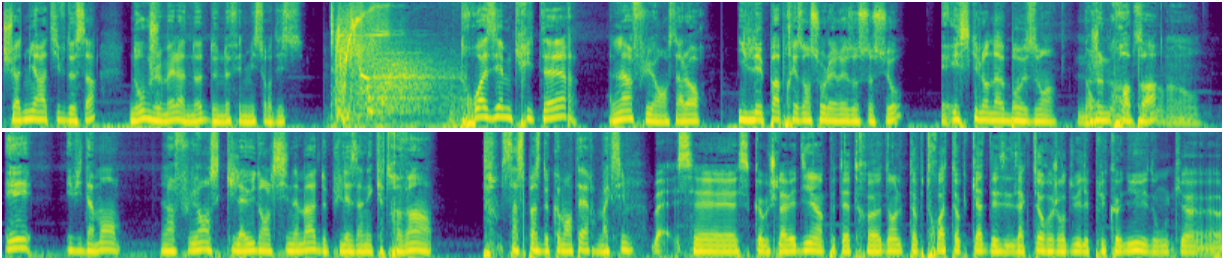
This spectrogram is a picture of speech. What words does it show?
Je suis admiratif de ça, donc je mets la note de 9,5 sur 10. Troisième critère, l'influence. Alors, il n'est pas présent sur les réseaux sociaux. Est-ce qu'il en a besoin? Non. Je ne crois pas. absolument. Non, non. Et évidemment, l'influence qu'il a eue dans le cinéma depuis les années 80, pff, ça se passe de commentaires, Maxime? Bah, c'est comme je l'avais dit, hein, peut-être euh, dans le top 3, top 4 des acteurs aujourd'hui les plus connus. Donc euh,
